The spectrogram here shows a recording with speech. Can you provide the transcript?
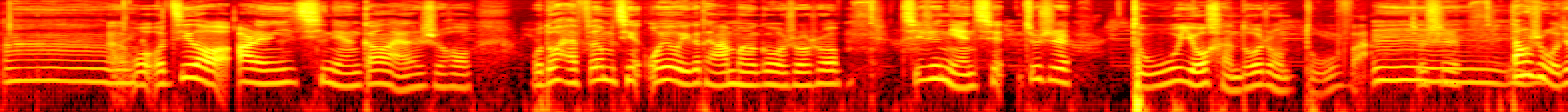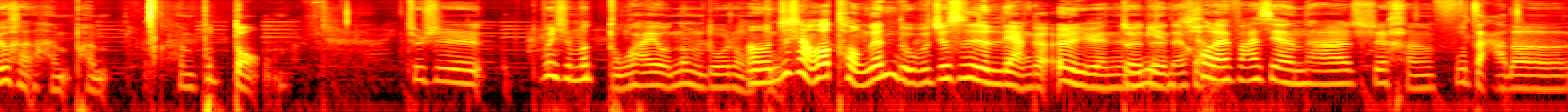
呃嗯，我我记得我二零一七年刚来的时候，我都还分不清。我有一个台湾朋友跟我说说，其实年轻就是读有很多种读法，就是嗯当时我就很很很很不懂，就是为什么毒还有那么多种读嗯，就想说统跟毒不就是两个二元的对对对，后来发现它是很复杂的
